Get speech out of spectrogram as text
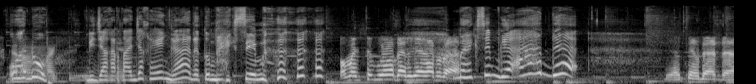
sekarang Waduh, lagi. di Jakarta aja kayaknya nggak ada tuh Maxim. Oh Maxim belum ada di Jakarta? Maxim nggak ada. Di Aceh udah ada.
